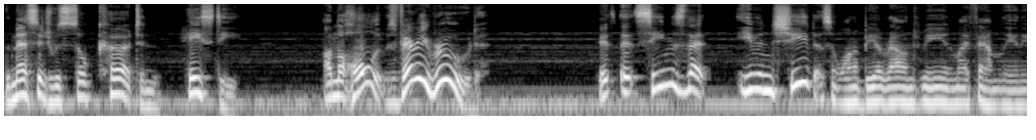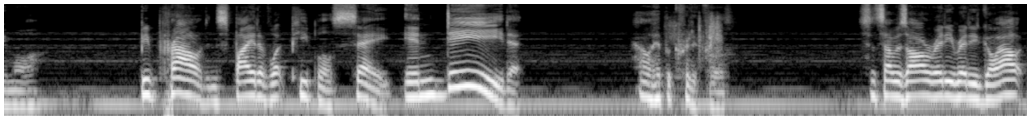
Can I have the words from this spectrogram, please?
The message was so curt and hasty. On the whole, it was very rude. It, it seems that even she doesn't want to be around me and my family anymore. Be proud in spite of what people say. Indeed! How hypocritical. Since I was already ready to go out,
